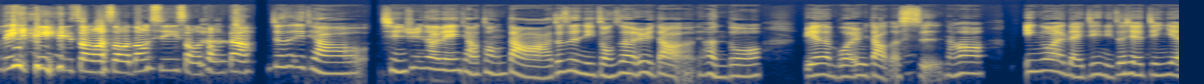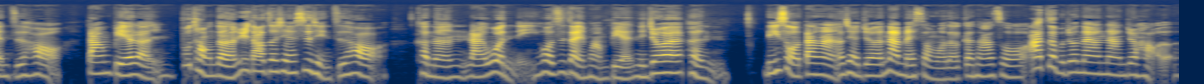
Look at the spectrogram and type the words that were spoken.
你什么什么东西，什么通道？就是一条情绪那边一条通道啊，就是你总是会遇到很多别人不会遇到的事，然后。因为累积你这些经验之后，当别人不同的人遇到这些事情之后，可能来问你，或者是在你旁边，你就会很理所当然，而且觉得那没什么的，跟他说啊，这不就那样那样就好了。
